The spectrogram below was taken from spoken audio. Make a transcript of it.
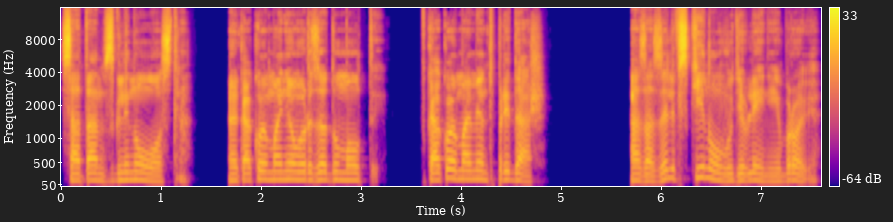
Сатан взглянул остро. «А какой маневр задумал ты? В какой момент предашь?» Азазель вскинул в удивлении брови.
